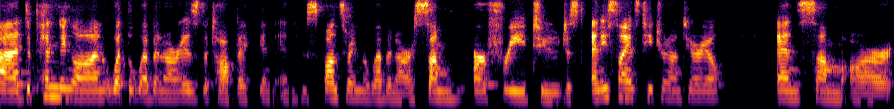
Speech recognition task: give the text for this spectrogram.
Uh, depending on what the webinar is, the topic, and, and who's sponsoring the webinar, some are free to just any science teacher in Ontario, and some are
